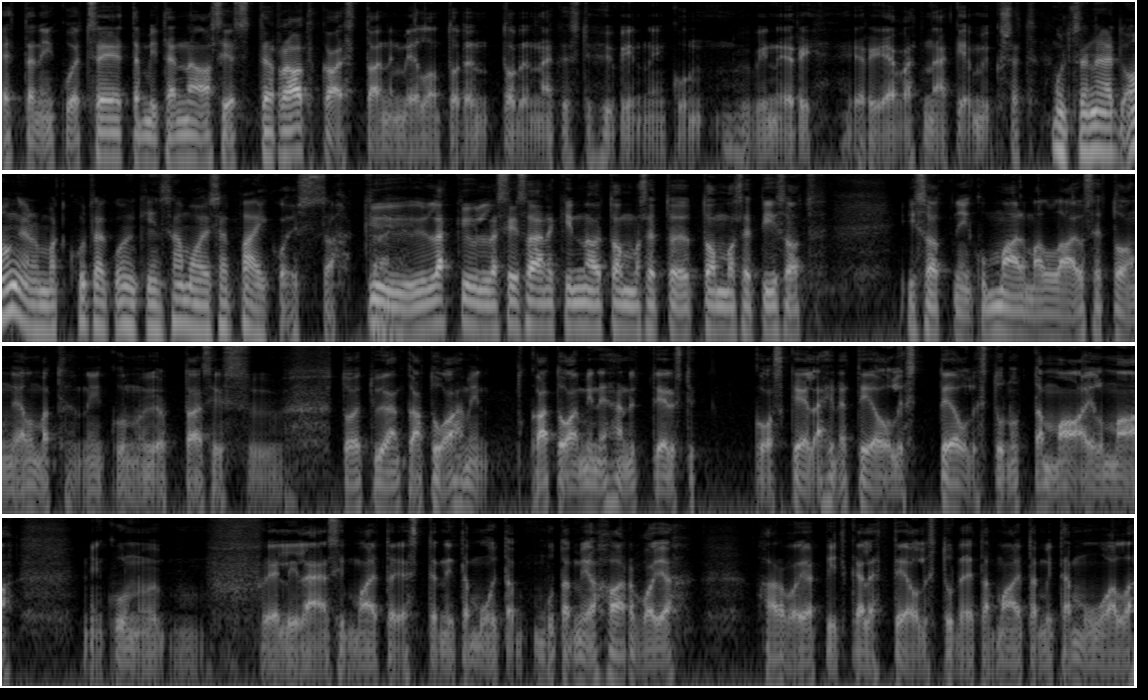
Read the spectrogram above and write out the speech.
että, niin kuin, että se, että miten nämä asiat sitten ratkaistaan, niin meillä on toden, todennäköisesti hyvin, niin kuin, hyvin eri, eriävät näkemykset. Mutta sä näet ongelmat kutakuinkin samoissa paikoissa? Kyllä, tai? kyllä, siis ainakin nuo tuommoiset isot, isot niin kuin maailmanlaajuiset ongelmat, niin kuin, jotta siis tuo työn katoaminen, katoaminenhan nyt tietysti koskee lähinnä teollistunutta maailmaa, niin kuin, eli länsimaita ja sitten niitä muita, muutamia harvoja, harvoja pitkälle teollistuneita maita, mitä muualla,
